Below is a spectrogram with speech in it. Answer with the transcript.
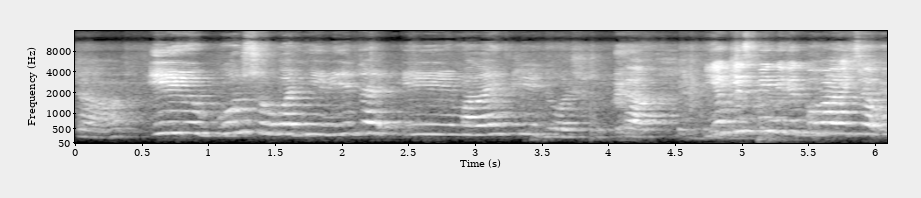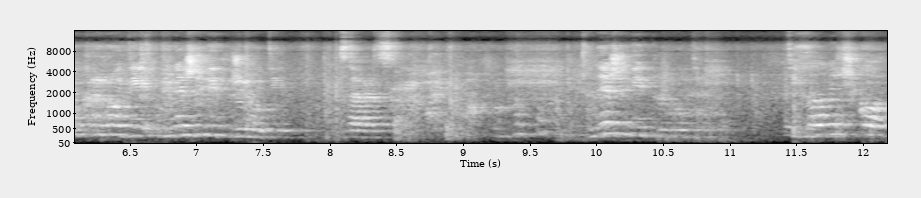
Так. І був сьогодні вітер і маленький дощ. Так. Які зміни відбуваються у природі, в неживій природі зараз? В неживій природі. Сонечко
